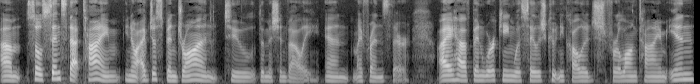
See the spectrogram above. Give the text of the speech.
Um, so since that time, you know, I've just been drawn to the Mission Valley and my friends there. I have been working with Salish Kootenai College for a long time in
